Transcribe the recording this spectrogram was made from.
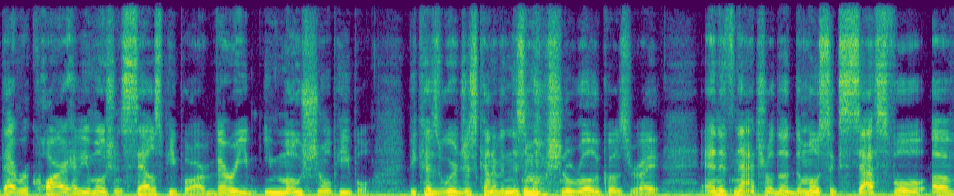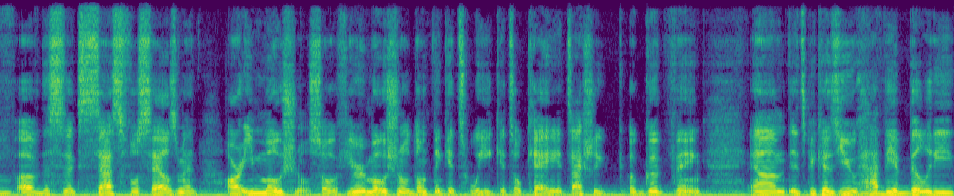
that require heavy emotion. Salespeople are very emotional people because we're just kind of in this emotional roller coaster, right? And it's natural. The, the most successful of, of the successful salesmen are emotional. So if you're emotional, don't think it's weak. It's okay. It's actually a good thing. Um, it's because you have the ability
